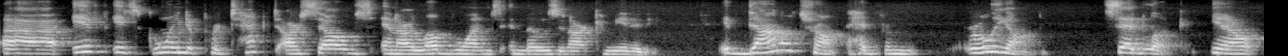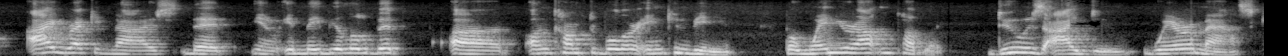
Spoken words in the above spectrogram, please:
Uh, if it's going to protect ourselves and our loved ones and those in our community. If Donald Trump had from early on said, look, you know, I recognize that, you know, it may be a little bit uh, uncomfortable or inconvenient, but when you're out in public, do as I do wear a mask,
